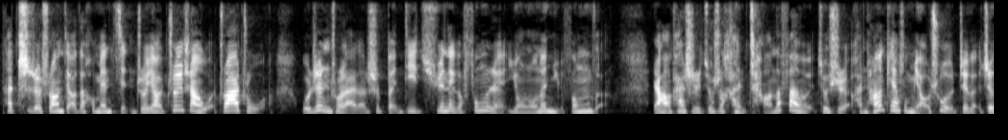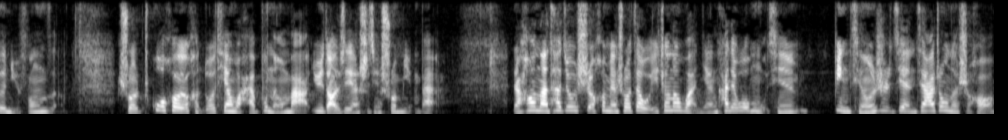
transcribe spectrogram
她赤着双脚在后面紧追，要追上我，抓住我。我认出来的是本地区那个疯人永隆的女疯子。然后开始就是很长的范围，就是很长的篇幅描述这个这个女疯子，说过后有很多天我还不能把遇到这件事情说明白。然后呢，他就是后面说，在我一生的晚年，看见我母亲病情日渐加重的时候，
